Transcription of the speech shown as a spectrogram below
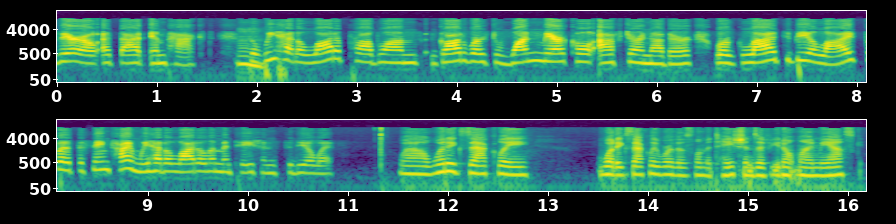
zero at that impact. Mm. So we had a lot of problems. God worked one miracle after another. We're glad to be alive, but at the same time, we had a lot of limitations to deal with. Wow, what exactly what exactly were those limitations if you don't mind me asking?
